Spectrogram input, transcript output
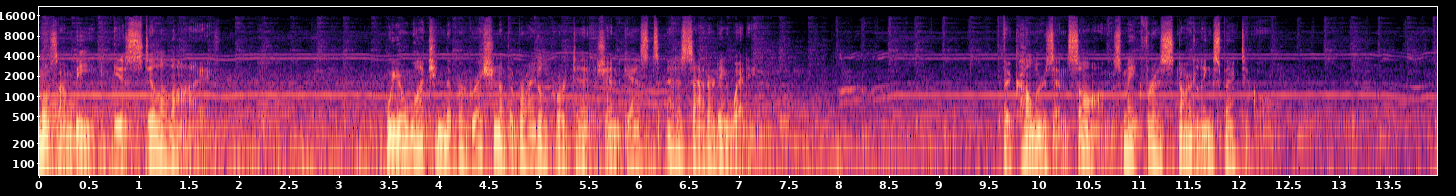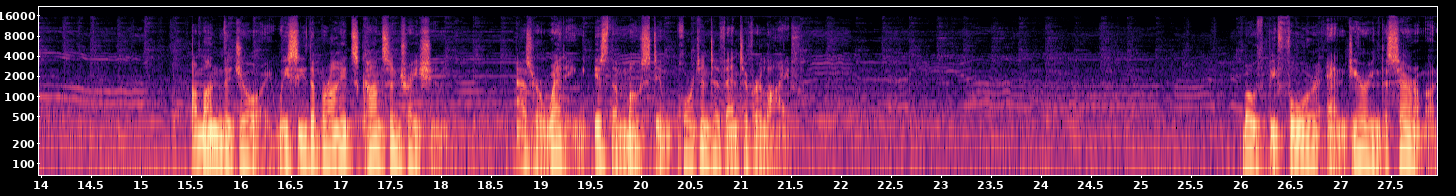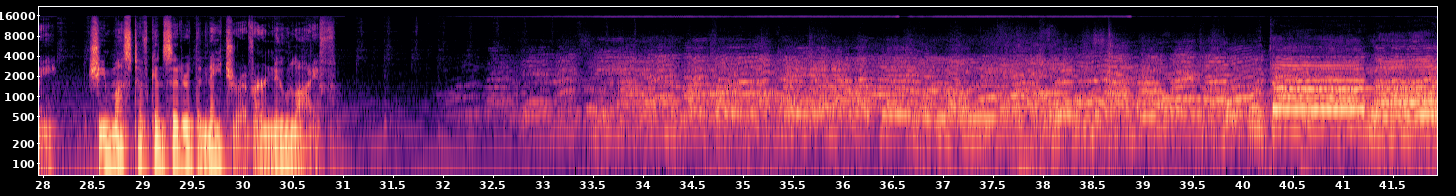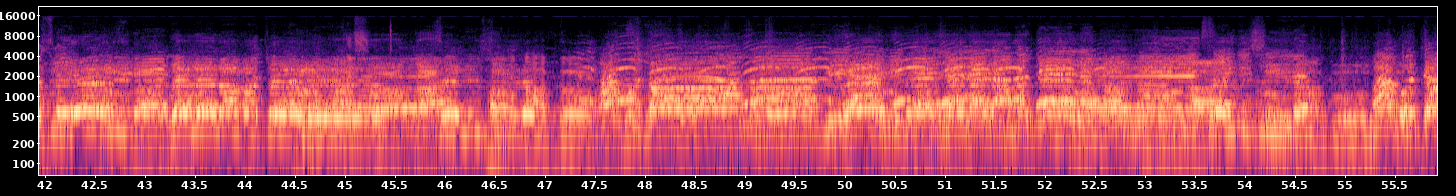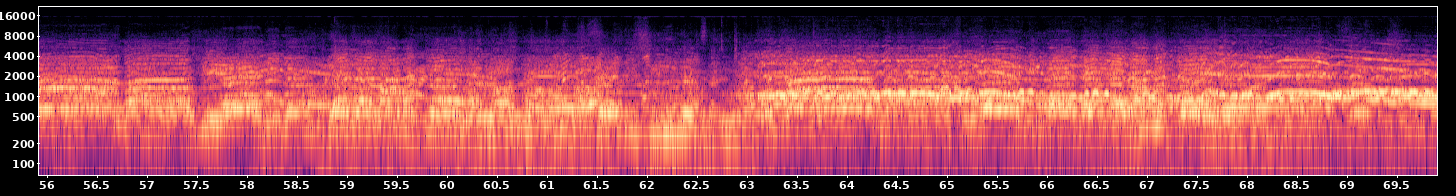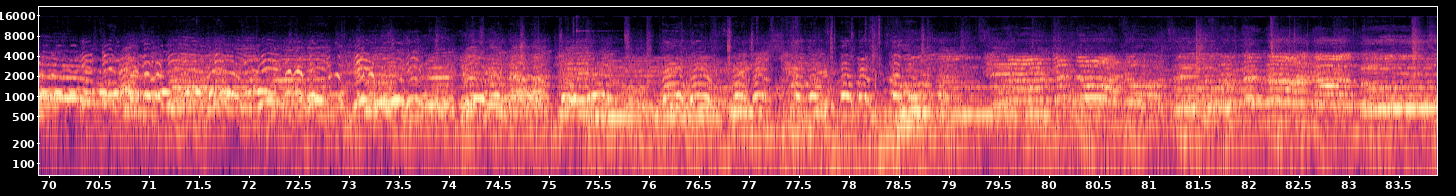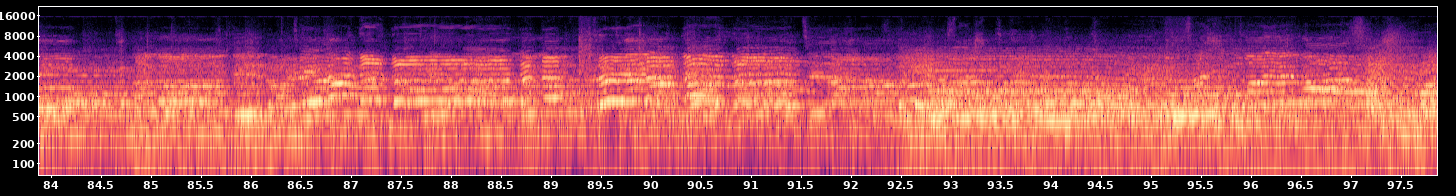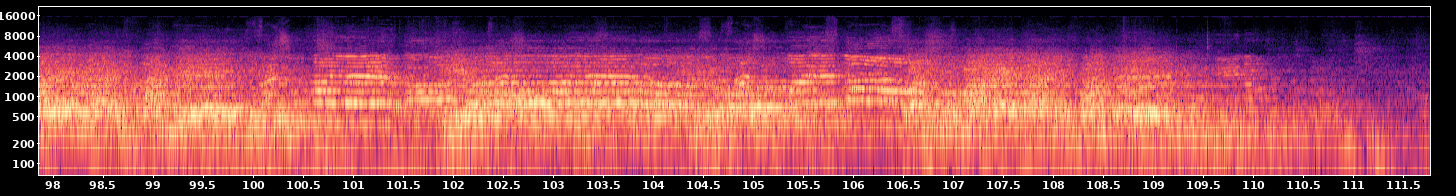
Mozambique is still alive. We are watching the progression of the bridal cortege and guests at a Saturday wedding. The colors and songs make for a startling spectacle. Among the joy, we see the bride's concentration, as her wedding is the most important event of her life. Both before and during the ceremony, she must have considered the nature of her new life. Ela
